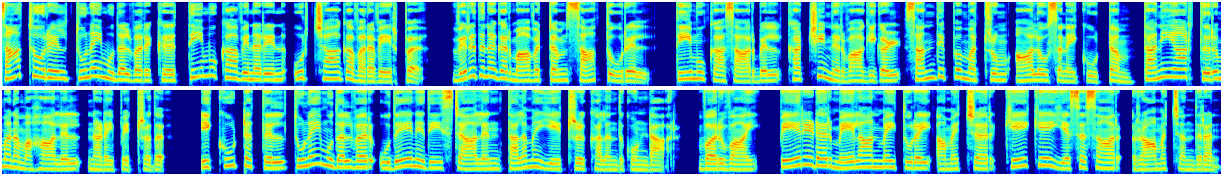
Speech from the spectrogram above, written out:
சாத்தூரில் துணை முதல்வருக்கு திமுகவினரின் உற்சாக வரவேற்பு. விருதுநகர் மாவட்டம் சாத்தூரில் திமுக சார்பில் கட்சி நிர்வாகிகள் சந்திப்பு மற்றும் ஆலோசனை கூட்டம் தனியார் திருமண மஹாலில் நடைபெற்றது. இக்கூட்டத்தில் துணை முதல்வர் உதயநிதி ஸ்டாலின் தலைமையேற்று கலந்து கொண்டார். வருவாய் பேரிடர் மேலாண்மை துறை அமைச்சர் K. K. S. S. R. Ramachandran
